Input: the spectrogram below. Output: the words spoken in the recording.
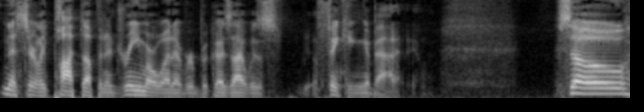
necessarily popped up in a dream or whatever because I was thinking about it. So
